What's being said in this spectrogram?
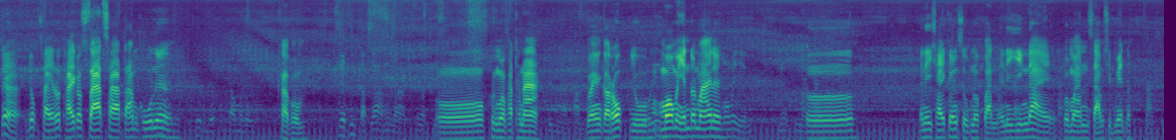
เนี่ยยกใส่รถไถก็สาดสาดตามคูเนี่ย เดี๋ยวผมจะเอามาลง ครับผม เนี่ยเพิ่งตัดหญ้าเมื่อวานเนี่ยโอ้เพิ่งมาพัฒนาเพิ่งมาทไม่งั้นก็รกอยู่มองไม่เห็นต้นไม้เลยำมองไม่เห็นเนี่ยเพิ่งมาเอออันนี้ใช้เครื่องสูบนกปั่น อันนี้ยิงได้ประมาณ 30 เมตรเนอะสามปี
